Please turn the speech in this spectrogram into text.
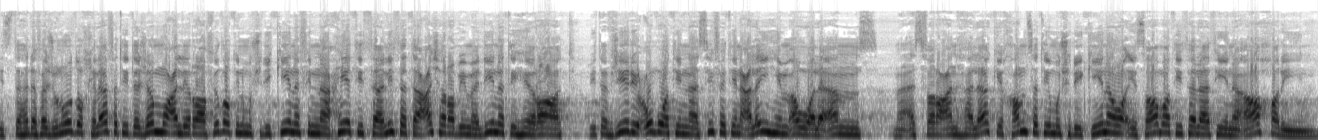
استهدف جنود الخلافة تجمعا للرافضة المشركين في الناحية الثالثة عشر بمدينة هيرات بتفجير عبوة ناسفة عليهم أول أمس ما أسفر عن هلاك خمسة مشركين وإصابة ثلاثين آخرين.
